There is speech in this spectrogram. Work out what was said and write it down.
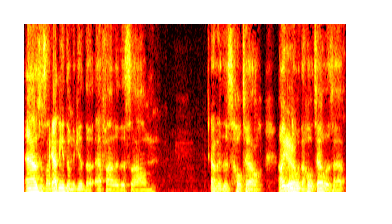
and I was just like I need them to get the F out of this um out of this hotel. I don't yeah. even know what the hotel is at.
